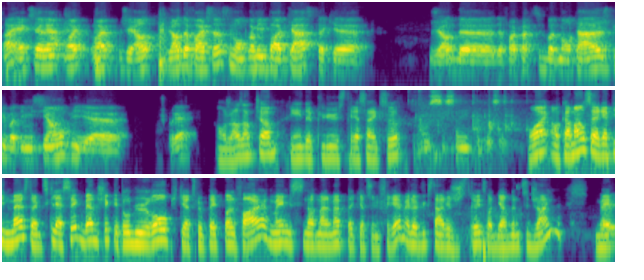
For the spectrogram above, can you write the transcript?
Oui, excellent. Oui, ouais, j'ai hâte. J'ai hâte de faire ça. C'est mon premier podcast. Fait que j'ai hâte de, faire partie de votre montage, puis votre émission, puis euh, je suis prêt. On jase en chum. Rien de plus stressant que ça. Aussi simple que ça. Ouais, on commence euh, rapidement. C'est un petit classique. Ben, je sais que tu es au bureau et que tu peux peut-être pas le faire, même si normalement, peut-être que tu le ferais. Mais là, vu que c'est enregistré, tu vas te garder une petite gêne. Mais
